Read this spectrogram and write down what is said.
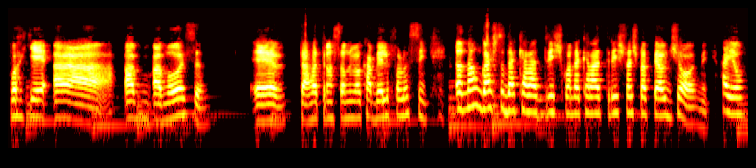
porque a, a, a moça é, tava trançando meu cabelo e falou assim: Eu não gosto daquela atriz quando aquela atriz faz papel de homem. Aí eu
